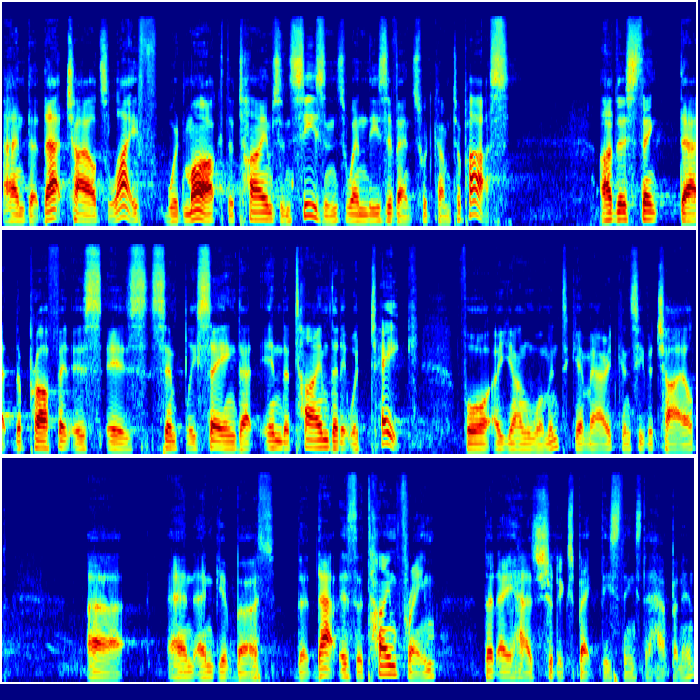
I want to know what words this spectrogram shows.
and that that child's life would mark the times and seasons when these events would come to pass. Others think that the prophet is, is simply saying that in the time that it would take for a young woman to get married, conceive a child, uh, and, and give birth, that that is the time frame that Ahaz should expect these things to happen in.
